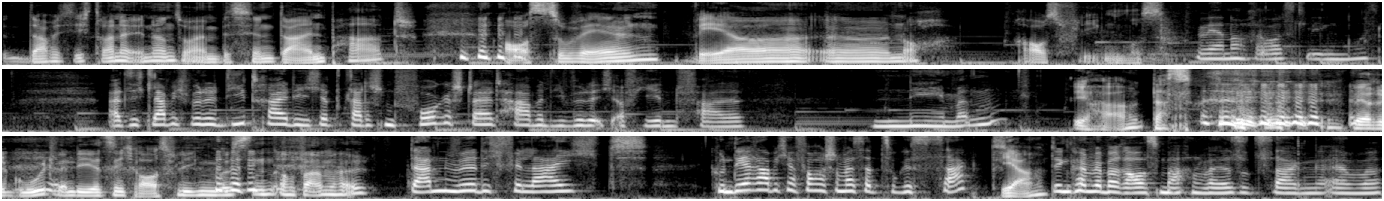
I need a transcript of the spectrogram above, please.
darf ich dich dran erinnern, so ein bisschen dein Part auszuwählen, wer äh, noch rausfliegen muss. Wer noch rausfliegen muss. Also ich glaube, ich würde die drei, die ich jetzt gerade schon vorgestellt habe, die würde ich auf jeden Fall nehmen. Ja, das wäre gut, wenn die jetzt nicht rausfliegen müssten auf einmal. Dann würde ich vielleicht. Kundera habe ich ja vorher schon was dazu gesagt. Ja. Den können wir aber rausmachen, weil sozusagen ähm,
